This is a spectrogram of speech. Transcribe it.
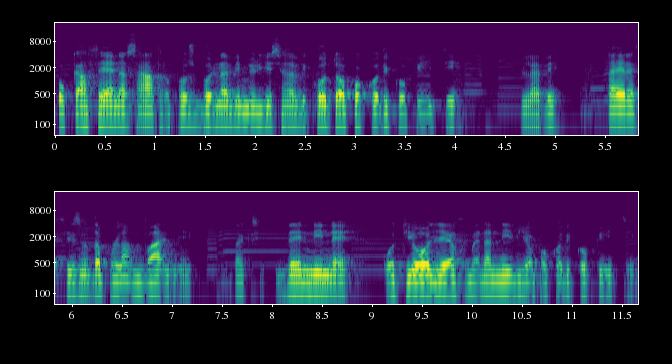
ο κάθε ένας άνθρωπος μπορεί να δημιουργήσει ένα δικό του αποκωδικοποιητή. Δηλαδή, τα ερεθίσματα που λαμβάνει, εντάξει, δεν είναι ότι όλοι έχουμε έναν ίδιο αποκωδικοποιητή.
